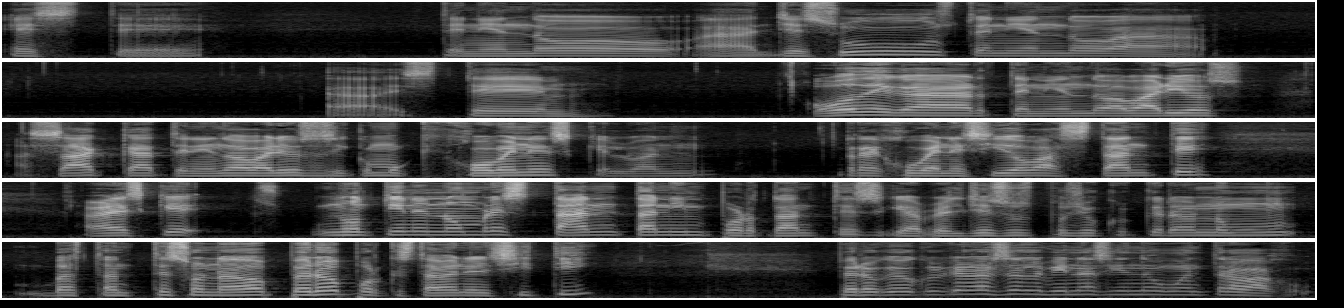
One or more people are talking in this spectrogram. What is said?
Este, teniendo a Jesús, teniendo a, a este Odegaard, teniendo a varios, a Saka, teniendo a varios así como que jóvenes que lo han rejuvenecido bastante. La verdad es que no tiene nombres tan, tan importantes. Gabriel Jesús, pues yo creo que era bastante sonado, pero porque estaba en el City. Pero yo creo que el Arsenal viene haciendo un buen trabajo.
